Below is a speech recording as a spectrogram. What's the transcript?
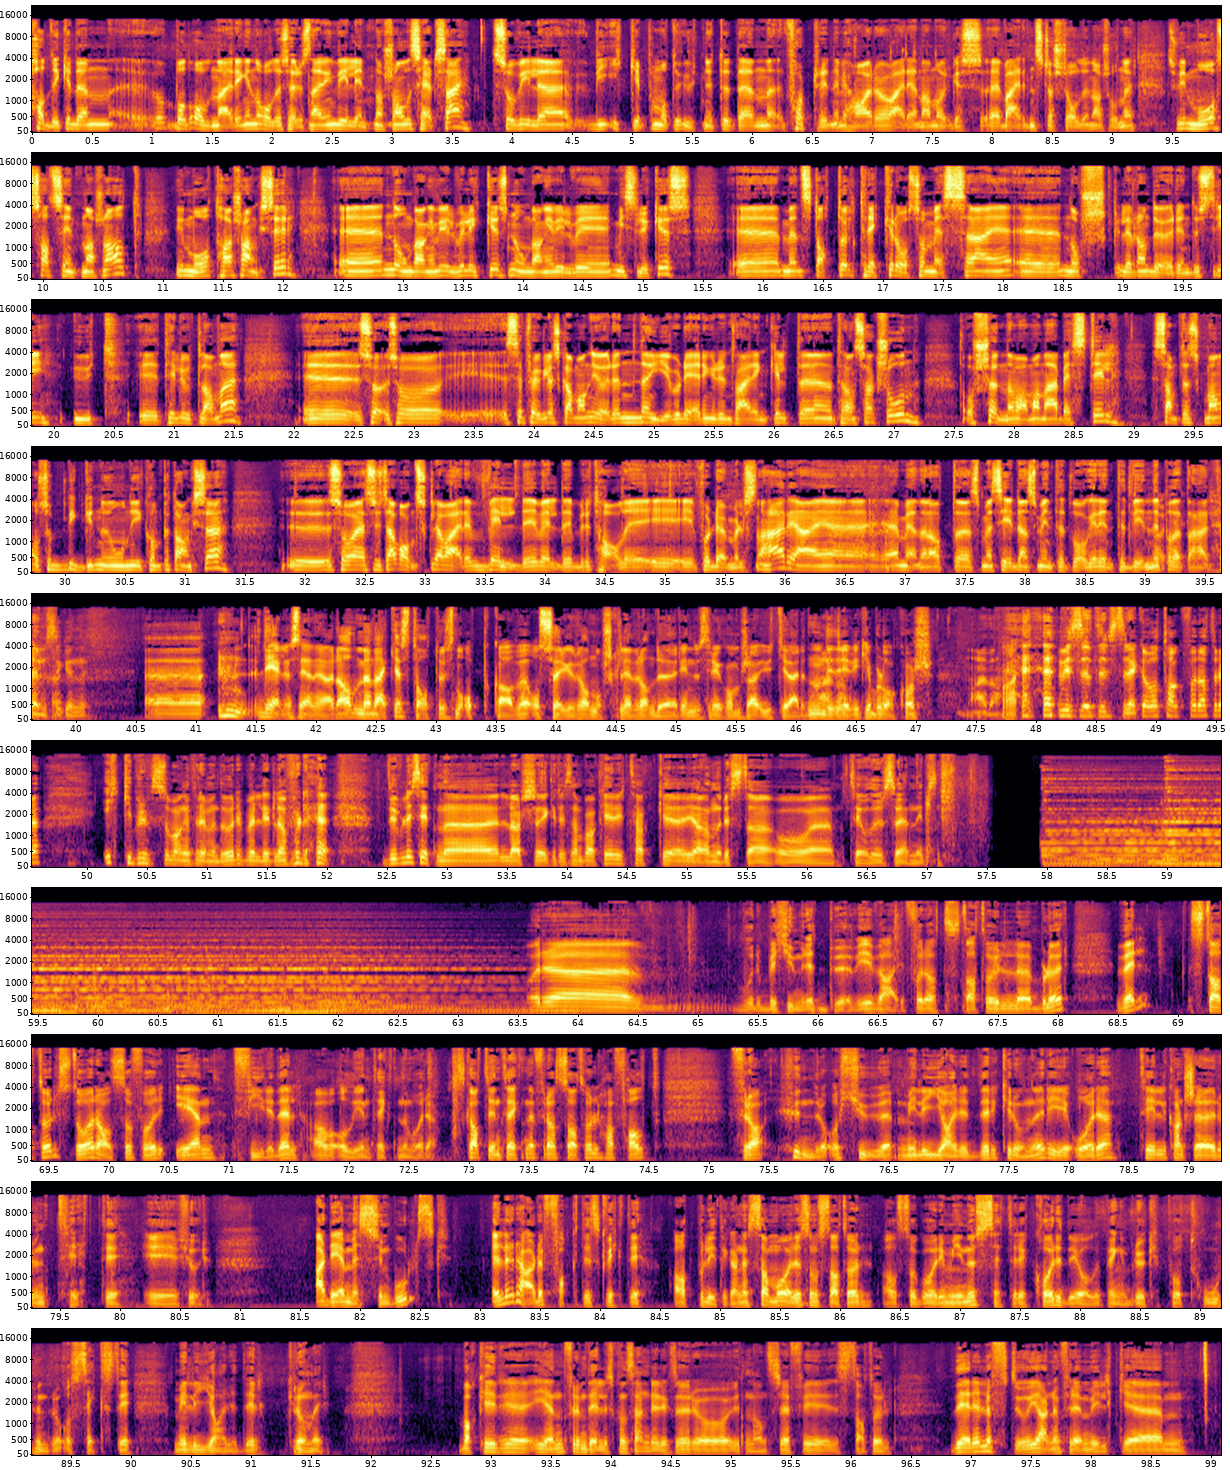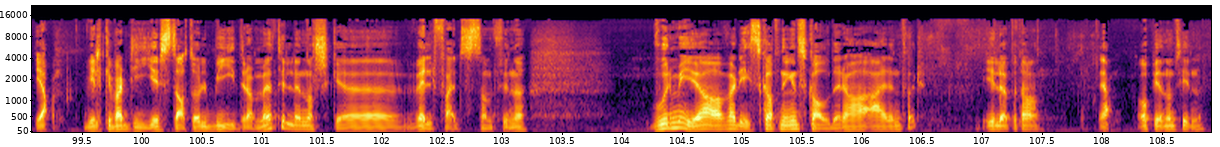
Hadde ikke den, eh, både oljenæringen og oljeservicenæringen ville internasjonalisert seg, så ville vi ikke på en måte utnyttet den fortrinnet vi har å være en av Norges, eh, verdens største oljenasjoner. Så vi må satse internasjonalt. Vi må ta sjanser. Eh, noen ganger vil vi lykkes, noen ganger vil vi mislykkes. Men Statoil trekker også med seg norsk leverandørindustri ut til utlandet. Så, så, selvfølgelig skal man gjøre en nøye vurdering rundt hver enkelt transaksjon og skjønne hva man er best til. Samtidig skal man også bygge noen ny kompetanse. Så jeg syns det er vanskelig å være veldig veldig brutal i, i fordømmelsene her. Jeg, jeg, mener at som jeg sier, den som intet våger, intet vinner på dette her. Fem sekunder. Uh, delvis enig, Harald, men det er ikke statusen oppgave å sørge for at norsk leverandørindustri kommer seg ut i verden. De driver ikke Blå Kors. Neida. Nei. Vi setter strek og takk for at dere ikke brukte så mange fremmedord. Veldig glad for det. Du blir sittende, Lars Kristian Baker. Takk, Jan Rustad og eh, Theodor Sveen Nilsen. For uh, hvor bekymret bør vi være for at Statoil blør? Vel, Statoil står altså for en firedel av oljeinntektene våre. Skatteinntektene fra Statoil har falt fra 120 milliarder kroner i året til kanskje rundt 30 i fjor. Er det mest symbolsk, eller er det faktisk viktig at politikerne samme året som Statoil altså går i minus, setter rekord i oljepengebruk på 260 milliarder kroner? Bakker, igjen fremdeles konserndirektør og utenlandssjef i Statoil. Dere løfter jo gjerne frem hvilke, ja, hvilke verdier Statoil bidrar med til det norske velferdssamfunnet. Hvor mye av verdiskapningen skal dere ha æren for i løpet av ja, opp gjennom tidene?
